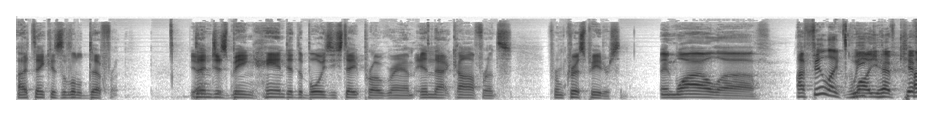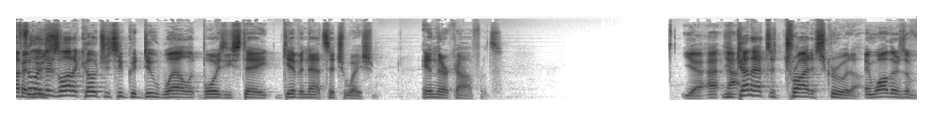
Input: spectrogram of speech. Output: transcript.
I think is a little different than just being handed the Boise State program in that conference from Chris Petersen. And while uh, I feel like we, Well, you have Kiffin I feel like there's a lot of coaches who could do well at Boise State given that situation in their conference. Yeah, I- You kind of have to try to screw it up. and while there's a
